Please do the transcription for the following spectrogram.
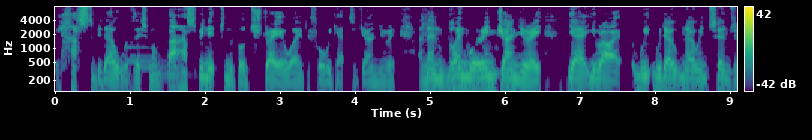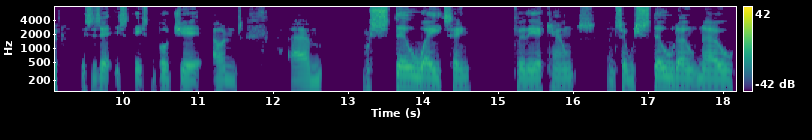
It has to be dealt with this month. That has to be nipped in the bud straight away before we get to January. And then but, when we're in January, yeah, you're right. We we don't know in terms of this is it. It's it's the budget, and um, we're still waiting for the accounts, and so we still don't know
